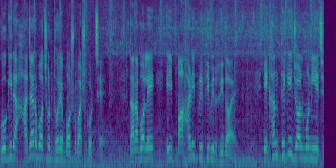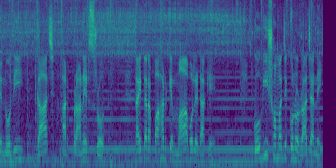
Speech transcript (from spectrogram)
কোগিরা হাজার বছর ধরে বসবাস করছে। তারা বলে, এই পাহাড়ি পৃথিবীর হৃদয়। এখান থেকেই জন্ম নিয়েছে নদী, গাছ আর প্রাণের স্রোত। তাই তারা পাহাড়কে মা বলে ডাকে। কোগি সমাজে কোনো রাজা নেই,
